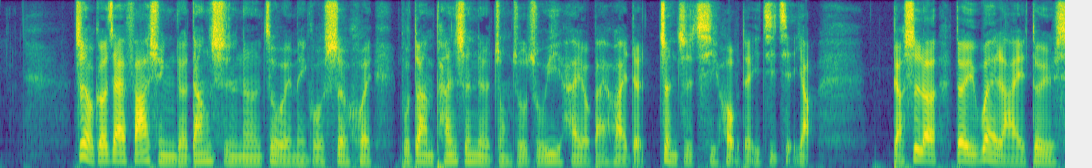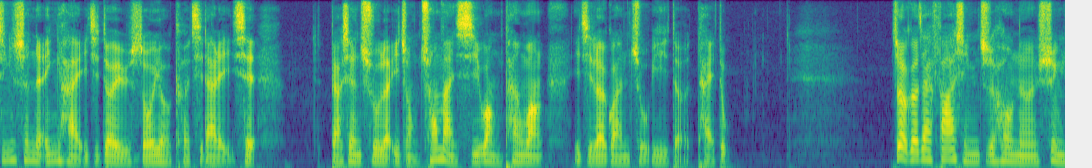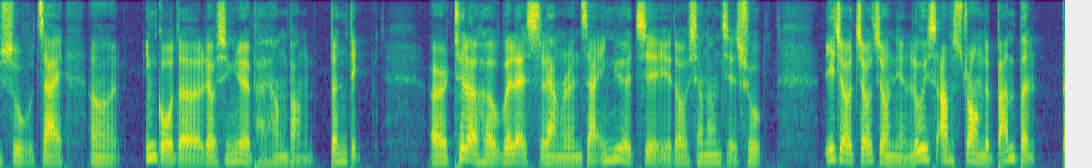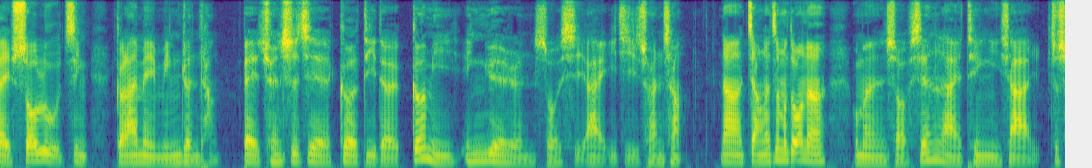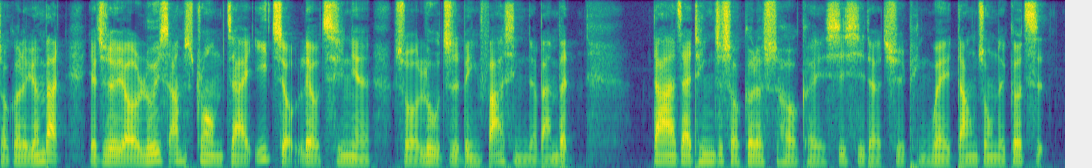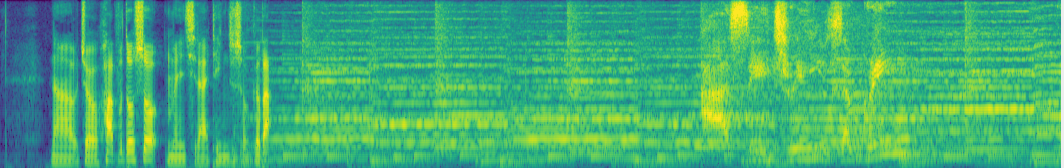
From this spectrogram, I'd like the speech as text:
这首歌在发行的当时呢，作为美国社会不断攀升的种族主义还有败坏的政治气候的一剂解药，表示了对于未来、对于新生的婴孩以及对于所有可期待的一切，表现出了一种充满希望、盼望以及乐观主义的态度。这首歌在发行之后呢，迅速在呃英国的流行乐排行榜登顶，而 Tyler 和 Willis 两人在音乐界也都相当杰出。一九九九年，Louis Armstrong 的版本被收录进格莱美名人堂，被全世界各地的歌迷、音乐人所喜爱以及传唱。那讲了这么多呢，我们首先来听一下这首歌的原版，也就是由 Louis Armstrong 在一九六七年所录制并发行的版本。大家在听这首歌的时候，可以细细的去品味当中的歌词。那就话不多说，我们一起来听这首歌吧。I see trees of green,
